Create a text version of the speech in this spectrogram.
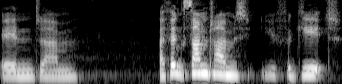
and um, I think sometimes you forget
